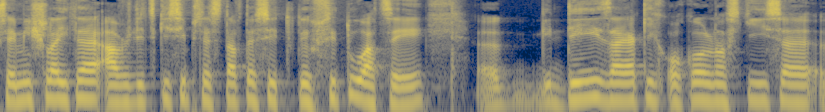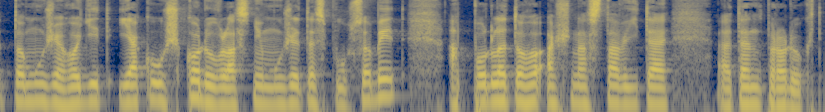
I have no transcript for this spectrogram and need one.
přemýšlejte a vždycky si představte si tu situaci, eh, kdy za jakých okolností se to může hodit, jakou škodu vlastně můžete způsobit a podle toho až nastavíte eh, ten produkt.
